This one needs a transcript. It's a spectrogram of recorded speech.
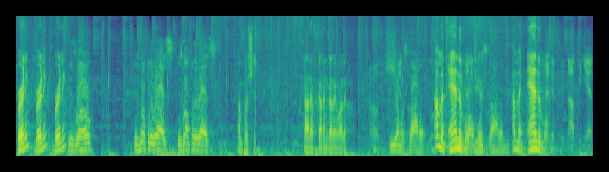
Burning, burning, burning. He's low. He's going for the res. He's going for the res. I'm pushing. Got him, got him, got him, got him. Oh, He shit. almost got it. I'm an He animal, dude. almost got him. I'm an animal. I didn't do nothing yet.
